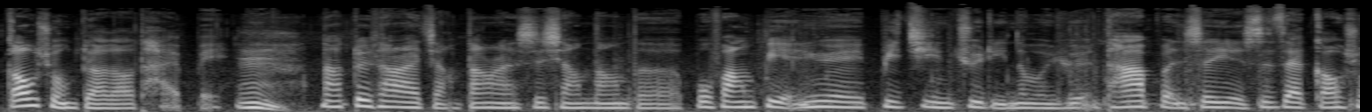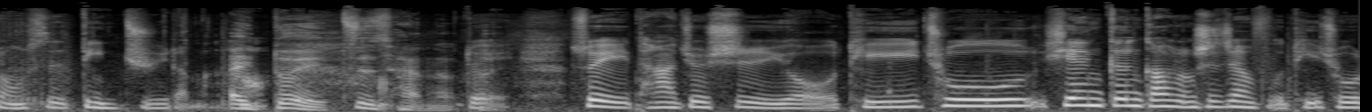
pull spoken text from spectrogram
高雄调到台北，嗯，那对他来讲当然是相当的不方便，因为毕竟距离那么远，他本身也是在高雄市定居的嘛，哎，对，自产了，对，所以他就是有提出，先跟高雄市政府提出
